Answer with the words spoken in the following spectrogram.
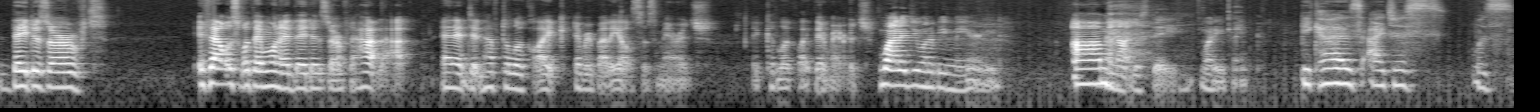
they deserved, if that was what they wanted, they deserved to have that. And it didn't have to look like everybody else's marriage. It could look like their marriage. Why did you want to be married Um, and not just date? What do you think? Because I just was,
